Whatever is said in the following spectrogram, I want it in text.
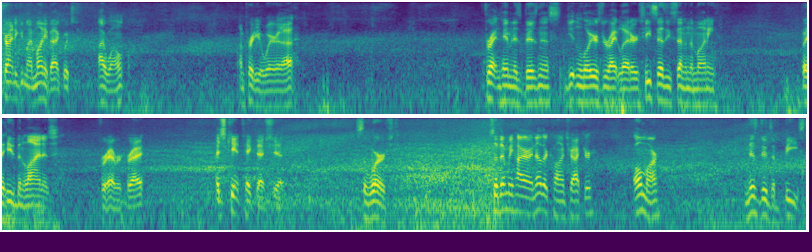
trying to get my money back, which I won't. I'm pretty aware of that. Threatened him and his business, getting lawyers to write letters. He says he's sending the money, but he's been lying as forever, right? I just can't take that shit. It's the worst. So then we hire another contractor, Omar, and this dude's a beast.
